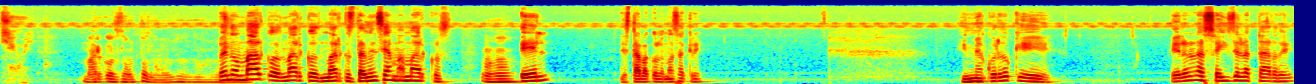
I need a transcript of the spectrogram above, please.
¿Quién, güey? Marcos, no, pues no, no, no. Bueno, Marcos, Marcos, Marcos. También se llama Marcos. Él estaba con la masacre. Y me acuerdo que eran las seis de la tarde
